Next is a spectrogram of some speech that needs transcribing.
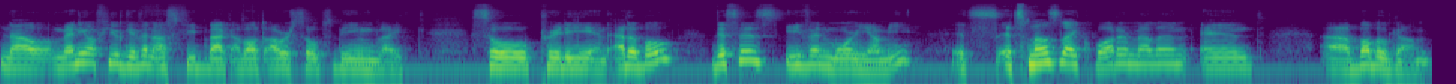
Now many of you given us feedback about our soaps being like so pretty and edible. This is even more yummy it's it smells like watermelon and uh, bubble gum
